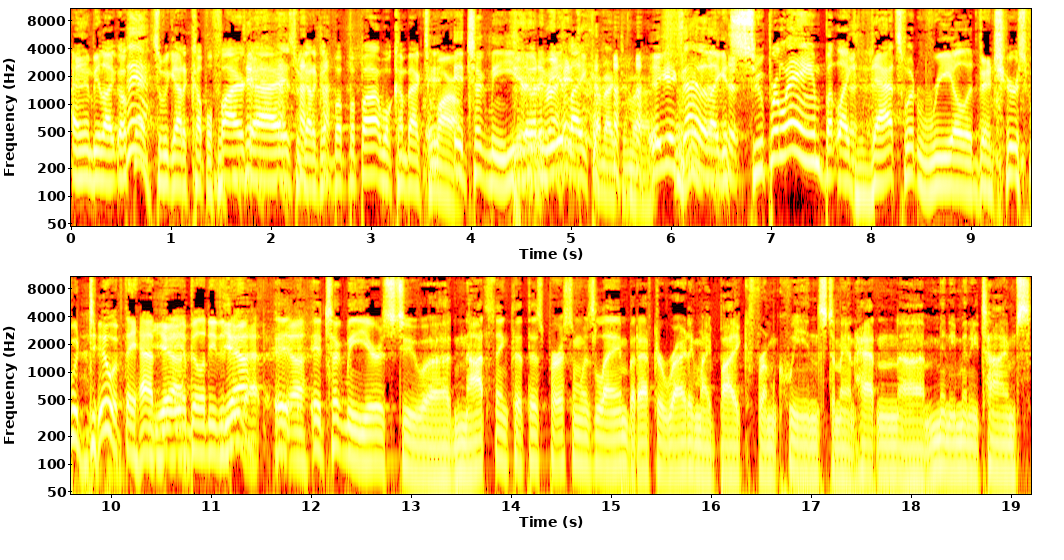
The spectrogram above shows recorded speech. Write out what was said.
then be like, okay, so we got a couple fire guys, we got a couple, blah, blah, blah, we'll come back tomorrow. It, it took me years. You know what I mean? Right. Like Come back tomorrow. exactly. Like it's super lame, but like that's what real adventurers would do if they had Yeah. the ability to Yeah. do that. It, Yeah. it took me years to uh, not think that this person was lame, but after riding my bike from Queens to Manhattan uh, many, many times,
